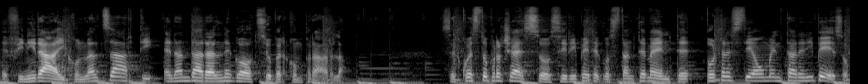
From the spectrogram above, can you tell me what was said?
e finirai con l'alzarti ed andare al negozio per comprarla. Se questo processo si ripete costantemente, potresti aumentare di peso.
